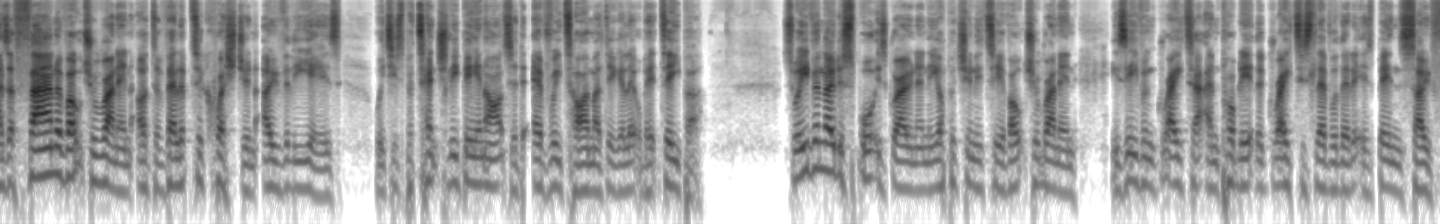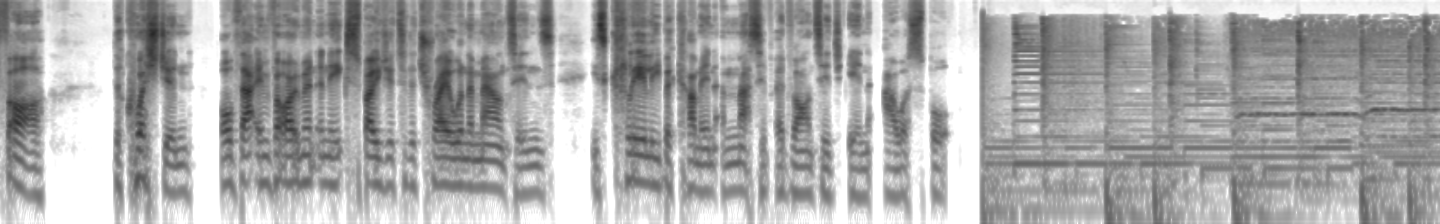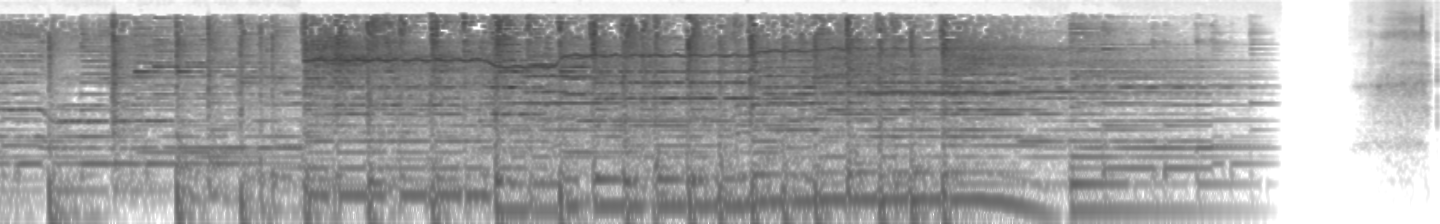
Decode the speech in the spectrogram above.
As a fan of ultra running, I've developed a question over the years, which is potentially being answered every time I dig a little bit deeper. So, even though the sport is growing and the opportunity of ultra running is even greater and probably at the greatest level that it has been so far, the question of that environment and the exposure to the trail and the mountains is clearly becoming a massive advantage in our sport.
